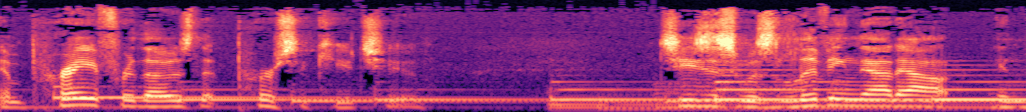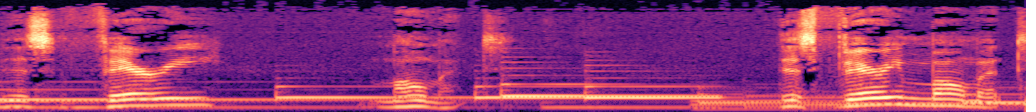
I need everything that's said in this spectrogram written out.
and pray for those that persecute you. Jesus was living that out in this very moment. This very moment,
